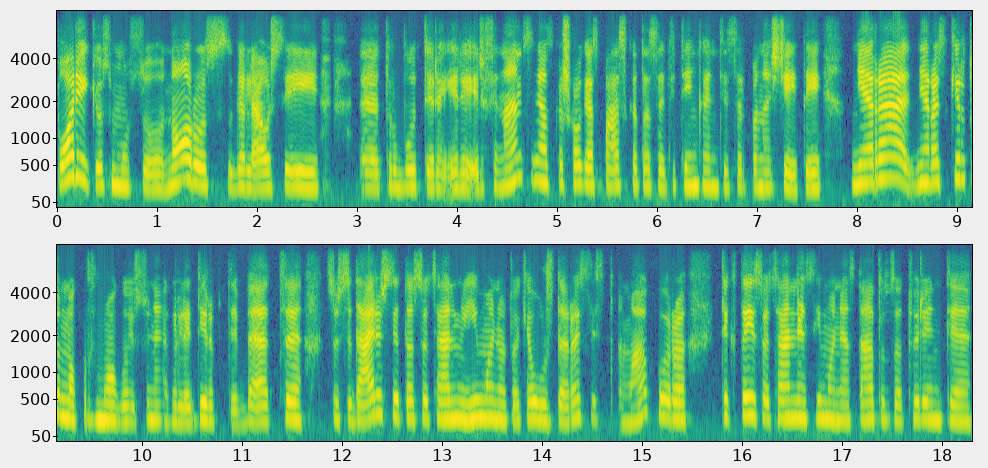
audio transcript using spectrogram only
poreikius, mūsų norus, galiausiai e, turbūt ir, ir, ir finansinės kažkokias paskatas atitinkantis ir panašiai. Tai nėra, nėra skirtumo, kur žmogui su negali dirbti, bet susidariusi ta socialinių įmonių tokia uždara sistema, kur tik tai socialinės įmonės statusą turinti e,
